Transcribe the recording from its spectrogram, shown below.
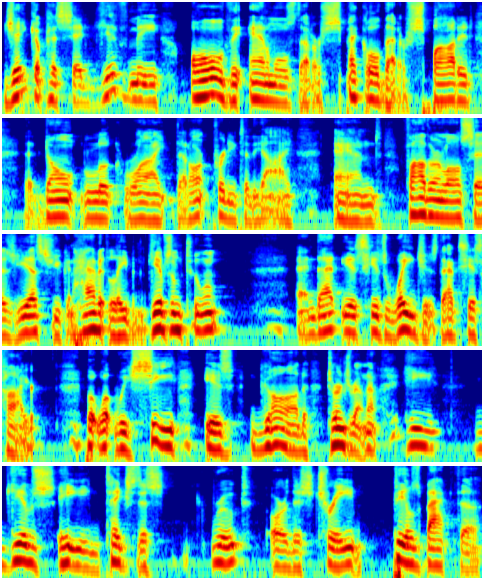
Jacob has said, Give me all the animals that are speckled, that are spotted, that don't look right, that aren't pretty to the eye. And father in law says, Yes, you can have it. Laban gives them to him, and that is his wages, that's his hire. But what we see is God turns around. Now, he gives, he takes this root or this tree, peels back the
